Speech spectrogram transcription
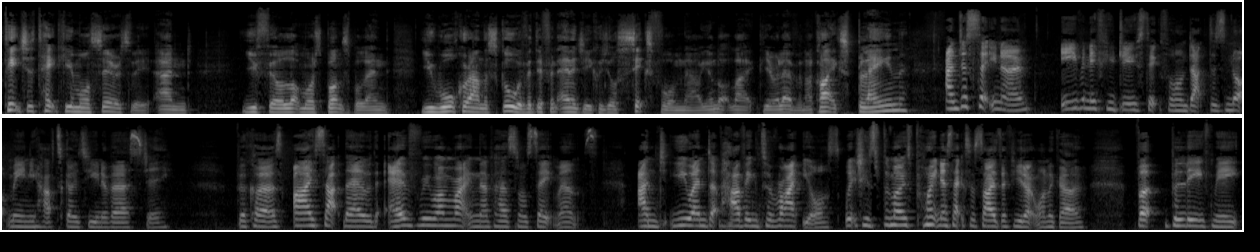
Teachers take you more seriously, and you feel a lot more responsible, and you walk around the school with a different energy because you're sixth form now. You're not like you're eleven. I can't explain. And just so you know, even if you do sixth form, that does not mean you have to go to university. Because I sat there with everyone writing their personal statements, and you end up having to write yours, which is the most pointless exercise if you don't want to go. But believe me,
